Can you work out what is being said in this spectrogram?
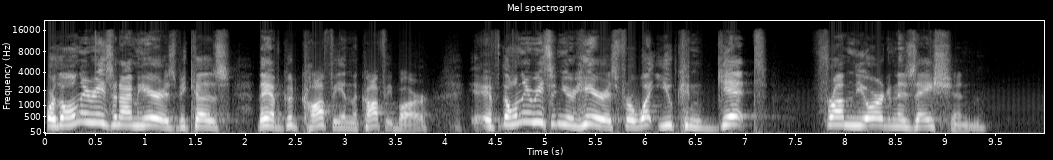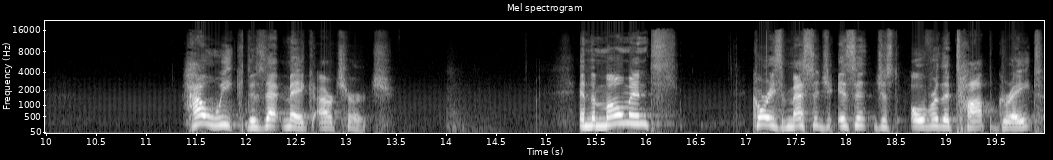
or the only reason I'm here is because they have good coffee in the coffee bar, if the only reason you're here is for what you can get from the organization, how weak does that make our church? In the moment Corey's message isn't just over the top great,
